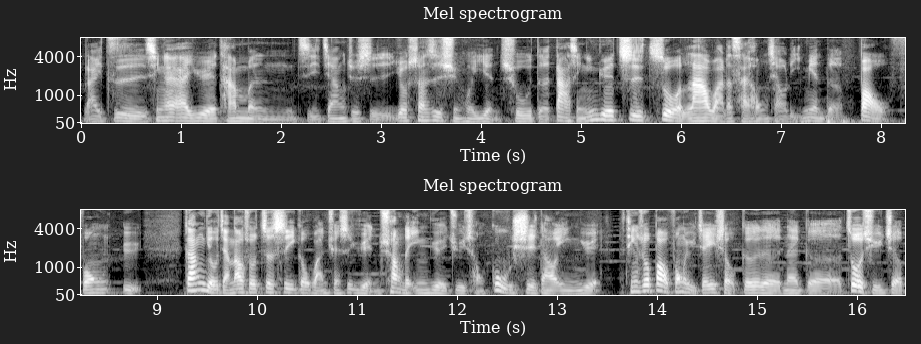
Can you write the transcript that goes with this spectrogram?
来自亲爱爱乐他们即将就是又算是巡回演出的大型音乐制作《拉瓦的彩虹桥》里面的《暴风雨》。刚刚有讲到说，这是一个完全是原创的音乐剧，从故事到音乐。听说《暴风雨》这一首歌的那个作曲者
